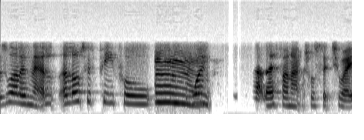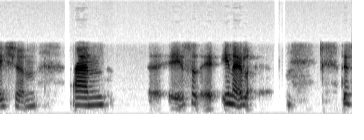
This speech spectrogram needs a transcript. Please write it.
as well, isn't it? A, a lot of people mm. won't about their financial situation, and it's you know there's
